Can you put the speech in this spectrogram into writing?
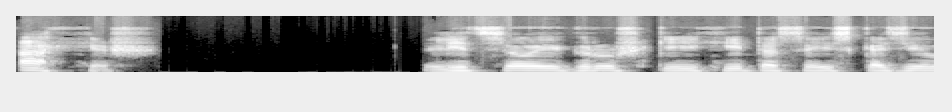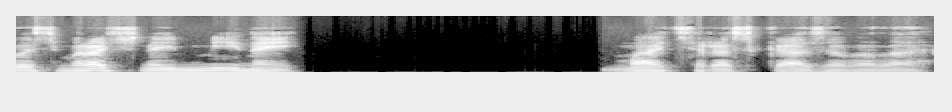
Ахеш? Лицо игрушки Ихитоса исказилось мрачной миной. Мать рассказывала,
